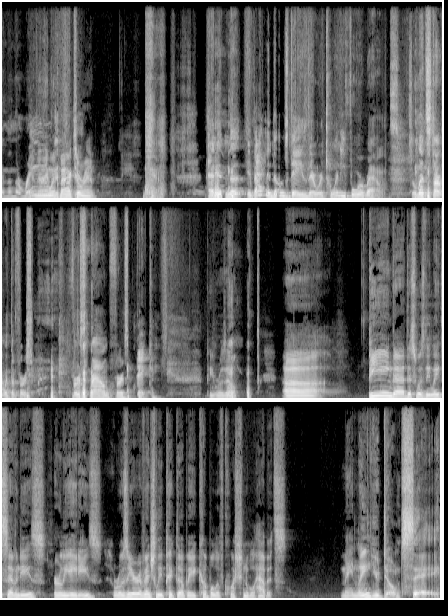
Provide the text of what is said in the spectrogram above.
and then the Rams, And then they went back to Yeah. Ram. And in the back in those days, there were 24 rounds. So let's start with the first first round, first pick. Pete Rozelle. uh, being that this was the late 70s, early 80s, Rozier eventually picked up a couple of questionable habits. Mainly, You don't say.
